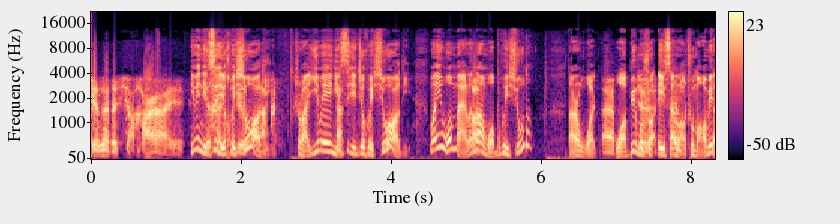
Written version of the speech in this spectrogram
现在的小孩儿啊，因为你自己会修奥迪，是吧？因为你自己就会修奥迪，万一我买了，啊。那我不会修呢？当然我，呃我并不说 A 三老出毛病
